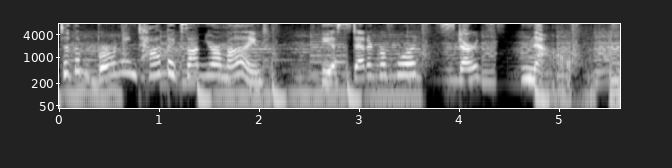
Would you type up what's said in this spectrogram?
to the burning topics on your mind. The Aesthetic Report starts now.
